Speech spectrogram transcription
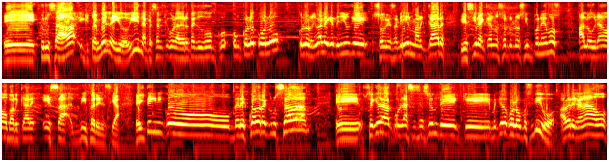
eh, cruzada y que también le ha ido bien, a pesar que con la derrota que con, con Colo Colo, con los rivales que ha tenido que sobresalir, marcar y decir acá nosotros nos imponemos, ha logrado marcar esa diferencia. El técnico de la escuadra cruzada eh, se queda con la sensación de que me quedo con lo positivo, haber ganado.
